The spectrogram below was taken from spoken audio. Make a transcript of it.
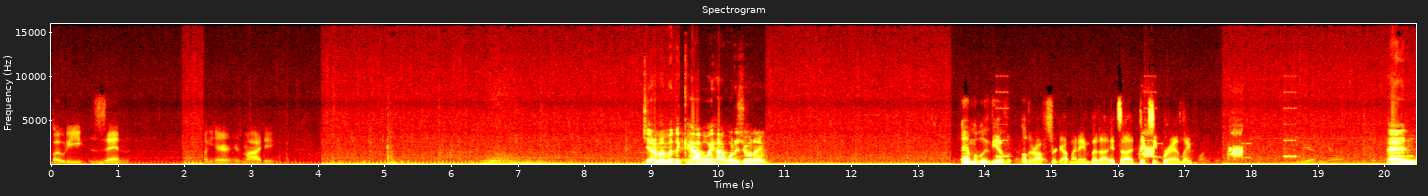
Bodie Zen. Look here, here's my ID. Gentleman with the cowboy hat, what is your name? um, I believe the other, other officer got my name, but uh, it's uh, Dixie Bradley. And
